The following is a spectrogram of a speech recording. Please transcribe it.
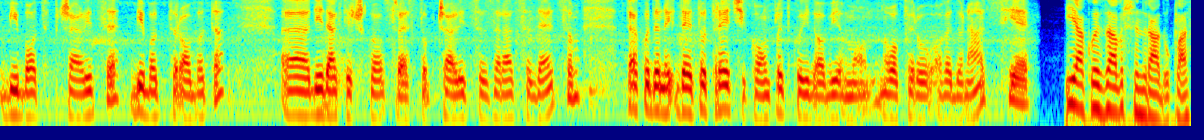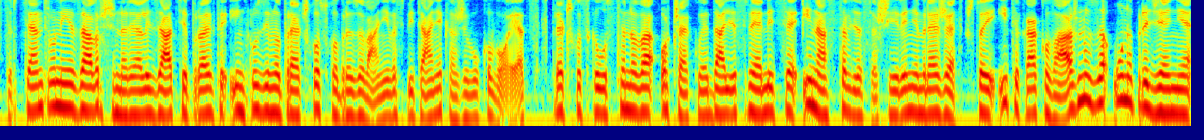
Bibot pčelice, Bibot robota, E, didaktičko sredstvo pčelice za rad sa decom, tako da, da je to treći komplet koji dobijamo u okviru ove donacije. Iako je završen rad u klaster centru, nije završena realizacija projekta Inkluzivno prečkolsko obrazovanje i vaspitanje, kaže Vukovojac. Prečkolska ustanova očekuje dalje smernice i nastavlja sa širenjem mreže, što je i tekako važno za unapređenje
